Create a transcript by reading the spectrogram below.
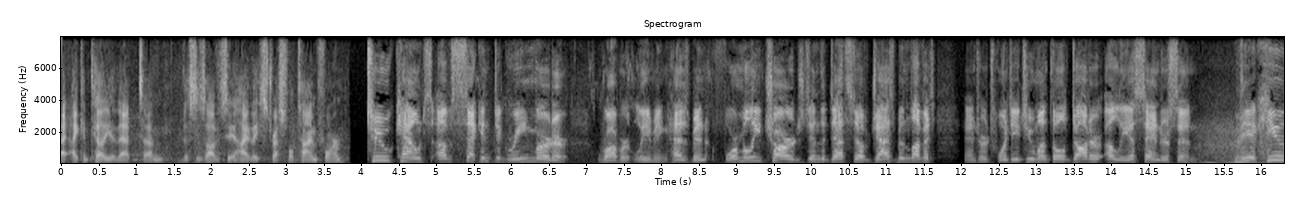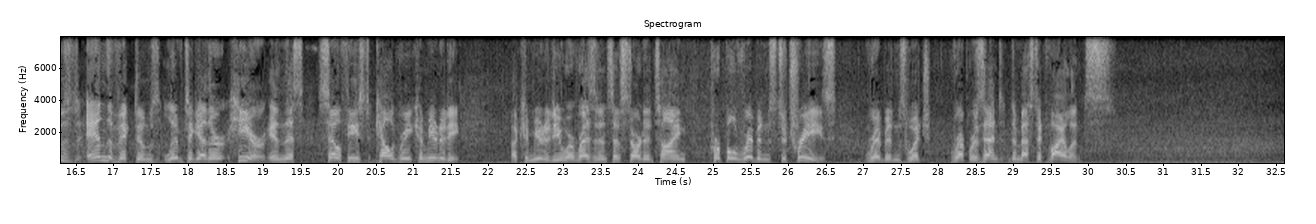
I, I can tell you that um, this is obviously a highly stressful time for him. Two counts of second degree murder. Robert Leeming has been formally charged in the deaths of Jasmine Lovett and her 22 month old daughter, Aliyah Sanderson. The accused and the victims live together here in this southeast Calgary community, a community where residents have started tying purple ribbons to trees, ribbons which represent domestic violence.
